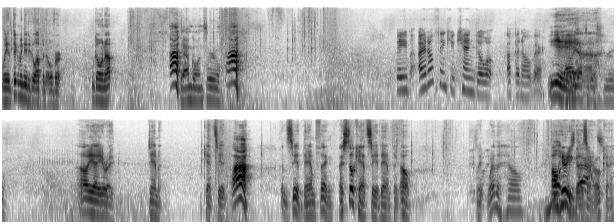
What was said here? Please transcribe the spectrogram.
We think we need to go up and over. I'm going up. Yeah, I'm going through. Babe, I don't think you can go up up and over. Now you have to go Yeah. through. Oh yeah, you're right. Damn it. I can't see it. Ah! Couldn't see a damn thing. I still can't see a damn thing. Oh. Wait, where the hell? Oh, What here you guys that? are. Okay.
